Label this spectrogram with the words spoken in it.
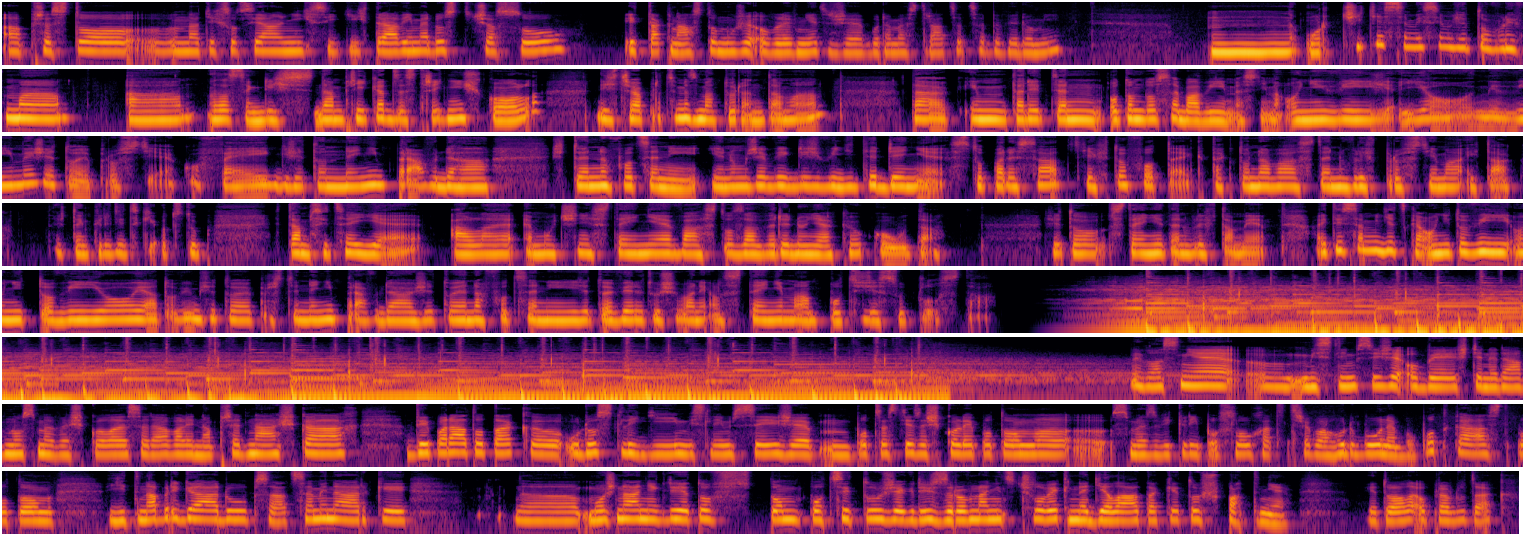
a přesto na těch sociálních sítích trávíme dost času, i tak nás to může ovlivnit, že budeme ztrácet sebevědomí? Mm, určitě si myslím, že to vliv má. A zase, když dám příklad ze střední škol, když třeba pracujeme s maturantama, tak jim tady ten, o tomto se bavíme s nimi. Oni ví, že jo, my víme, že to je prostě jako fake, že to není pravda, že to je nafocený, jenomže vy, když vidíte denně 150 těchto fotek, tak to na vás ten vliv prostě má i tak. Takže ten kritický odstup tam sice je, ale emočně stejně vás to zavede do nějakého kouta že to stejně ten vliv tam je. A i ty samý děcka, oni to ví, oni to ví, jo, já to vím, že to je prostě není pravda, že to je nafocený, že to je vyretušovaný, ale stejně mám pocit, že jsou tlustá. My vlastně, eh, myslím si, že obě ještě nedávno jsme ve škole se dávali na přednáškách. Vypadá to tak eh, u dost lidí. Myslím si, že hm, po cestě ze školy potom eh, jsme zvyklí poslouchat třeba hudbu nebo podcast, potom jít na brigádu, psát seminárky. Možná někdy je to v tom pocitu, že když zrovna nic člověk nedělá, tak je to špatně. Je to ale opravdu tak?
